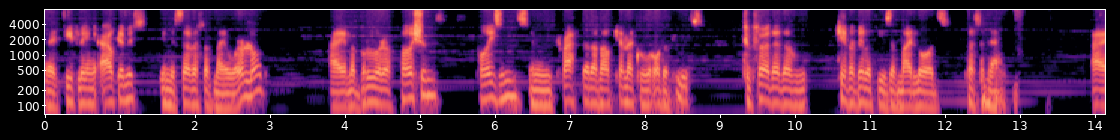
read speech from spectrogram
a tiefling alchemist in the service of my warlord. I am a brewer of potions, poisons, and crafter of alchemical oddities to further the capabilities of my lord's personnel. I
